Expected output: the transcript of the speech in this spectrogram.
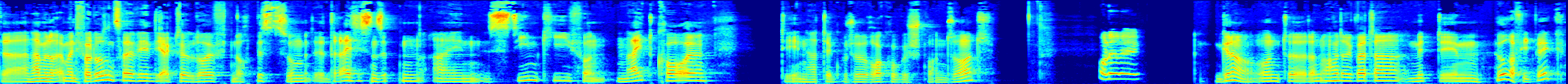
Dann haben wir noch einmal die Verlosungszeit, die aktuell läuft, noch bis zum äh, 30.07. ein Steam Key von Nightcall. Den hat der gute Rocco gesponsert. Ole, ole. Genau, und äh, dann machen wir direkt weiter mit dem Hörerfeedback.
